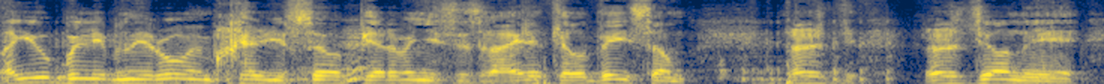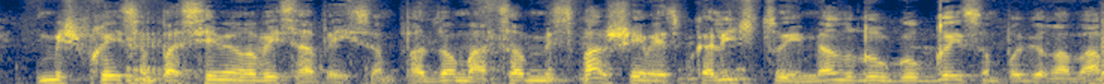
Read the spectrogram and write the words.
Мою были в Нейрувим Хельюсео, первенец Израиля, Теодейсом, рожденные Мишпхейсом по семьям Лавейсавейсом, по дому отцом Миспаршим, по количеству имен, Гугугейсом по головам,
